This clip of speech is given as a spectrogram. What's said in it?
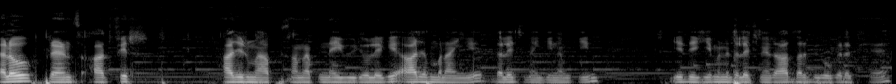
हेलो फ्रेंड्स आज फिर हाजिर मैं आपके सामने अपनी नई वीडियो लेके। आज हम बनाएँगे दले चने की नमकीन। ये देखिए, मैंने दले चने रात भर भिगो के रखे हैं।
